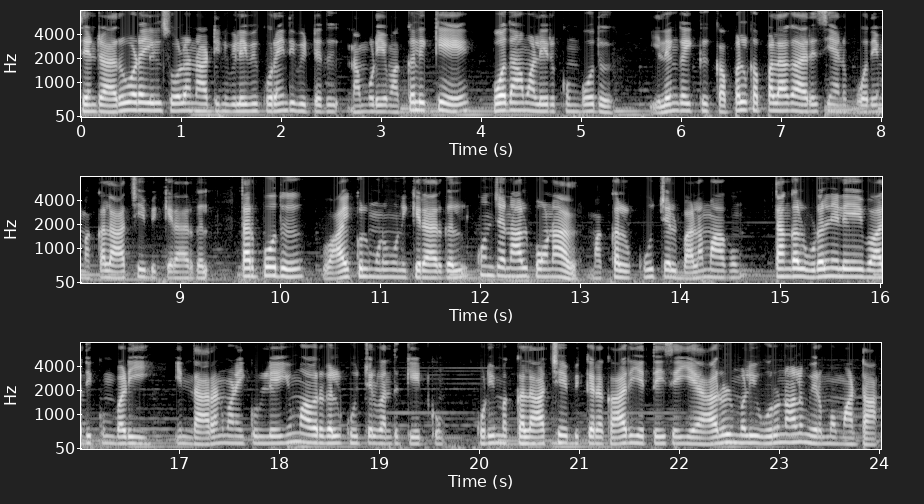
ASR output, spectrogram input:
சென்ற அறுவடையில் சோழ நாட்டின் விளைவு குறைந்து விட்டது நம்முடைய மக்களுக்கே போதாமல் இருக்கும்போது இலங்கைக்கு கப்பல் கப்பலாக அரிசி அனுப்புவதை மக்கள் ஆட்சேபிக்கிறார்கள். தற்போது வாய்க்குள் முணுமுணுக்கிறார்கள். கொஞ்ச நாள் போனால் மக்கள் கூச்சல் பலமாகும். தங்கள் உடல்நிலையை பாதிக்கும்படி இந்த அரண்மனைக்குள்ளேயும் அவர்கள் கூச்சல் வந்து கேட்கும். குடிமக்கள் ஆட்சேபிக்கிற காரியத்தை செய்ய அருள்மொழி ஒரு நாளும் விரும்ப மாட்டான்.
